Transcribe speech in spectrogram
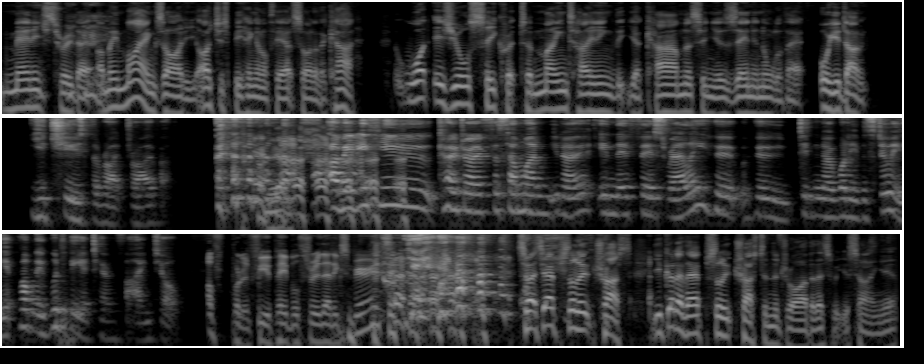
manage through that? I mean, my anxiety, I'd just be hanging off the outside of the car. What is your secret to maintaining that your calmness and your zen and all of that, or you don't? you choose the right driver. I mean, if you co-drove for someone, you know, in their first rally who who didn't know what he was doing, it probably would be a terrifying job. I've put a few people through that experience. So it's absolute trust. You've got to have absolute trust in the driver. That's what you're saying, yeah?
